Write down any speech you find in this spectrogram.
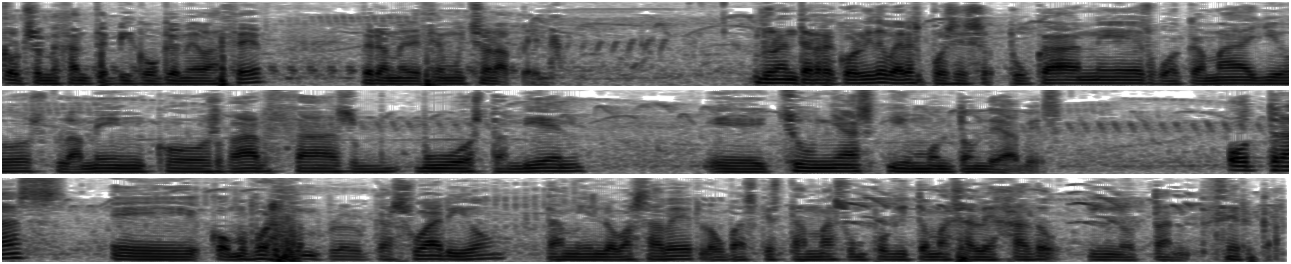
con semejante pico que me va a hacer, pero merece mucho la pena. Durante el recorrido verás pues eso, tucanes, guacamayos, flamencos, garzas, búhos también, eh, chuñas y un montón de aves. Otras, eh, como por ejemplo el casuario, también lo vas a ver, lo que pasa es que está más un poquito más alejado y no tan cerca.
